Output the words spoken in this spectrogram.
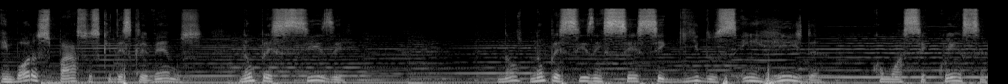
Embora os passos que descrevemos não precisem não, não precisem ser seguidos em rígida como a sequência,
